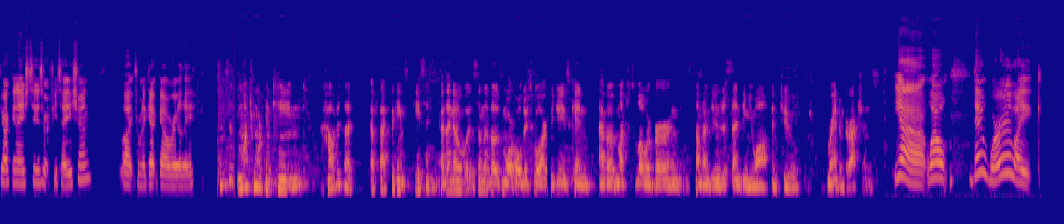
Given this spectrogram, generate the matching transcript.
Dragon Age 2's reputation, like from the get go, really. Since it's much more contained, how does that affect the game's pacing? As I know, some of those more older school RPGs can have a much slower burn, sometimes even just sending you off into random directions. Yeah, well, there were like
